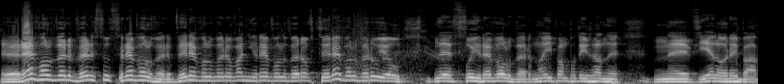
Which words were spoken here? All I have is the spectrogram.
Rewolwer versus rewolwer. Wyrewolwerowani rewolwerowcy rewolwerują e, swój rewolwer. No i pan podejrzany e, wieloryba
